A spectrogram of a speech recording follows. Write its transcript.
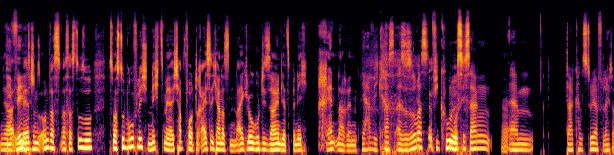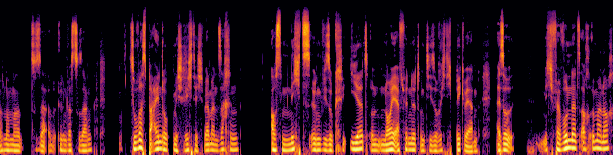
ja, wie wild. Imagine. Und was, was hast du so? Was machst du beruflich? Nichts mehr. Ich habe vor 30 Jahren das Nike-Logo designt. Jetzt bin ich Rentnerin. Ja, wie krass. Also sowas Wie cool. muss ich sagen, Ja. ähm, da kannst du ja vielleicht auch nochmal irgendwas zu sagen. Sowas beeindruckt mich richtig, wenn man Sachen aus dem Nichts irgendwie so kreiert und neu erfindet und die so richtig big werden. Also mich verwundert es auch immer noch,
